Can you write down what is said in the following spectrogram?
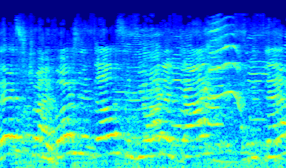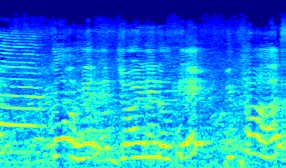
let's try. Boys and girls, if you want to dance with them, go ahead and join in, okay? Because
